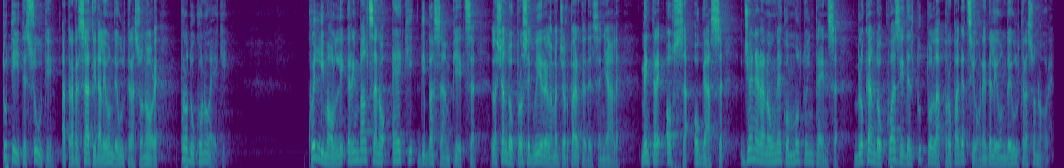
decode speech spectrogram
Tutti i tessuti, attraversati dalle onde ultrasonore, producono echi. Quelli molli rimbalzano echi di bassa ampiezza, lasciando proseguire la maggior parte del segnale, mentre ossa o gas generano un'eco molto intensa, bloccando quasi del tutto la propagazione delle onde ultrasonore.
